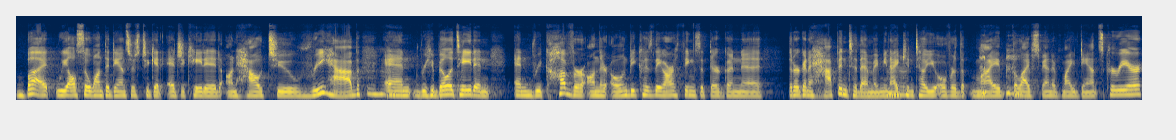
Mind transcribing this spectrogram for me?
but we also want the dancers to get educated on how to rehab and rehabilitate and and recover on their own because they are things that they're gonna that are gonna happen to them. I mean, I can tell you over the my the lifespan of my dance career,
